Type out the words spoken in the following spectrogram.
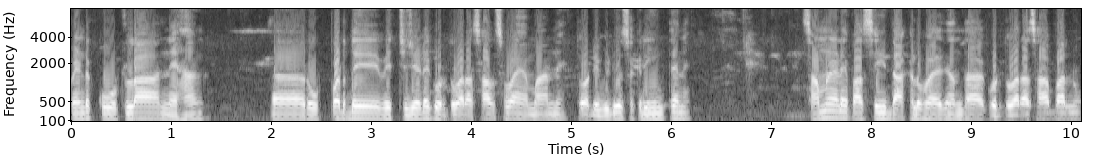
ਪਿੰਡ ਕੋਟਲਾ ਨਿਹੰਗ ਰੋਪੜ ਦੇ ਵਿੱਚ ਜਿਹੜੇ ਗੁਰਦੁਆਰਾ ਸਾਹਿਬ ਸਭਾਇਮਾਨ ਨੇ, ਤੁਹਾਡੀ ਵੀਡੀਓ ਸਕਰੀਨ ਤੇ ਨੇ। ਸਾਹਮਣੇ ਵਾਲੇ ਪਾਸੇ ਹੀ ਦਾਖਲ ਹੋਇਆ ਜਾਂਦਾ ਗੁਰਦੁਆਰਾ ਸਾਹਿਬ ਵੱਲ ਨੂੰ।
